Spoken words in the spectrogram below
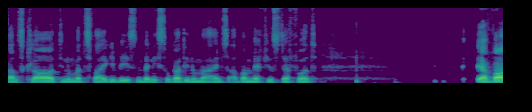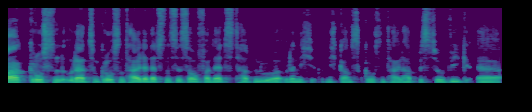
ganz klar die Nummer 2 gewesen, wenn nicht sogar die Nummer 1, aber Matthew Stafford er war großen oder zum großen Teil der letzten Saison verletzt, hat nur, oder nicht, nicht ganz großen Teil, hat bis zur Week äh,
